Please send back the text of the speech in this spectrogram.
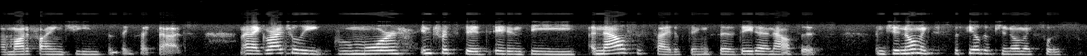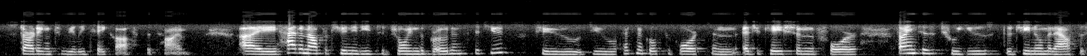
uh, modifying genes and things like that. And I gradually grew more interested in the analysis side of things, the data analysis. And genomics, the field of genomics was starting to really take off at the time. I had an opportunity to join the Broad Institute to do technical support and education for scientists who use the Genome Analysis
